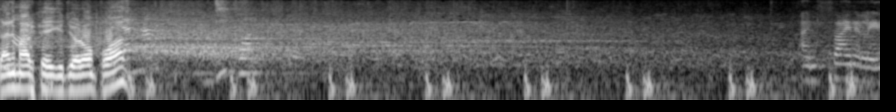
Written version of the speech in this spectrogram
Danimarka'ya gidiyor 10 puan. Danemark, 10 points. And finally,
